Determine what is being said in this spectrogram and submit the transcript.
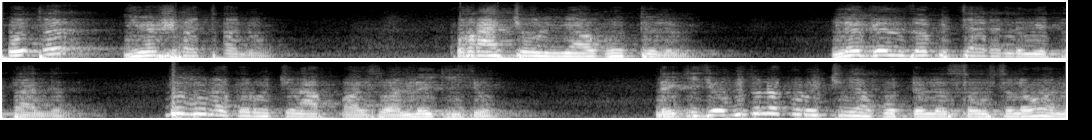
ቁጥር የሸጠ ነው። ቁጥራቸውን የሚያጎድል ነው። ለገንዘብ ብቻ አይደለም የተታለለ፣ ብዙ ነገሮችን አፋልሷል። ለጊዜው ለጊዜው ብዙ ነገሮችን ያጎደለ ሰው ስለሆነ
